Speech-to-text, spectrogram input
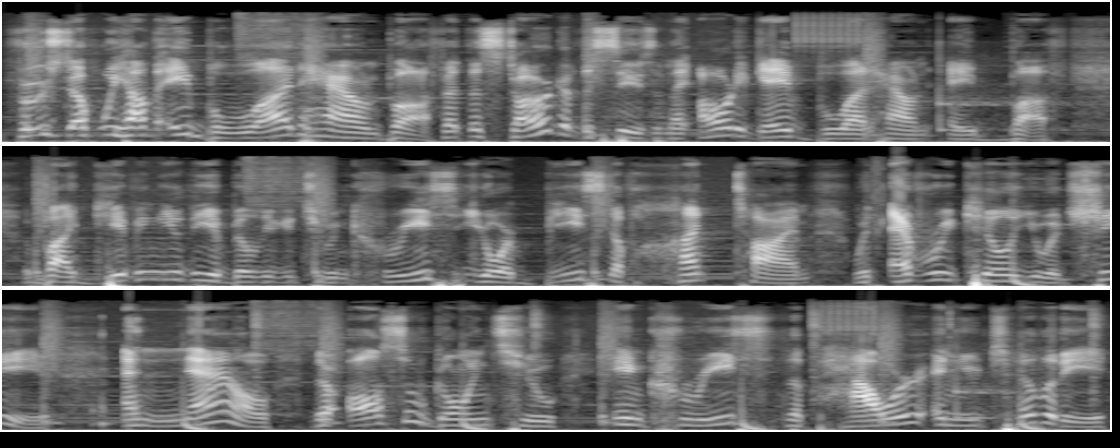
First up, we have a Bloodhound buff. At the start of the season, they already gave Bloodhound a buff by giving you the ability to increase your Beast of Hunt time with every kill you achieve. And now, they're also going to increase the power and utility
